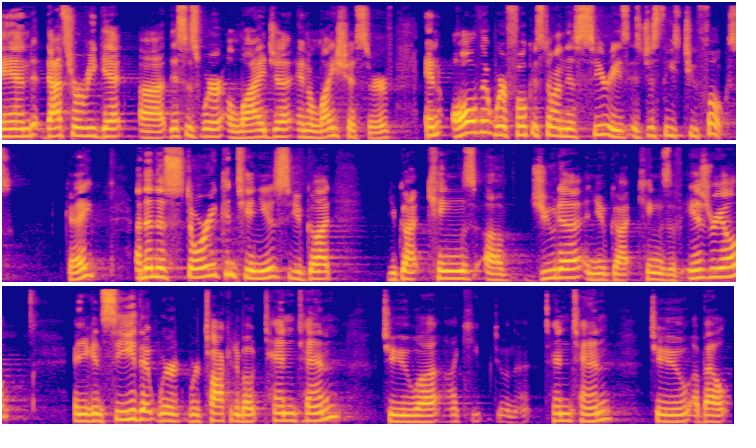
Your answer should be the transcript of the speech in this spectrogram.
and that's where we get uh, this is where Elijah and Elisha serve. And all that we're focused on this series is just these two folks. Okay? And then the story continues. So you've got you've got kings of Judah and you've got kings of Israel. And you can see that we're, we're talking about 1010 to, uh, I keep doing that, 1010 to about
